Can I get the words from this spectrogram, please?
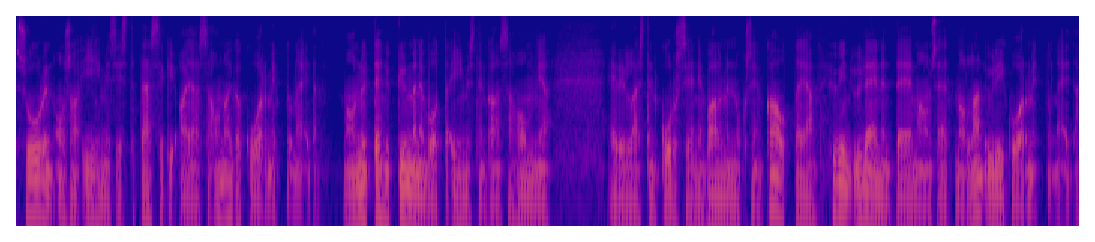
suurin osa ihmisistä tässäkin ajassa on aika kuormittuneita. Mä oon nyt tehnyt kymmenen vuotta ihmisten kanssa hommia erilaisten kurssien ja valmennuksien kautta ja hyvin yleinen teema on se, että me ollaan ylikuormittuneita.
